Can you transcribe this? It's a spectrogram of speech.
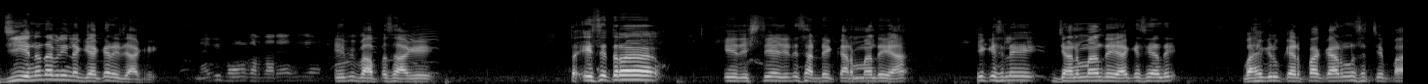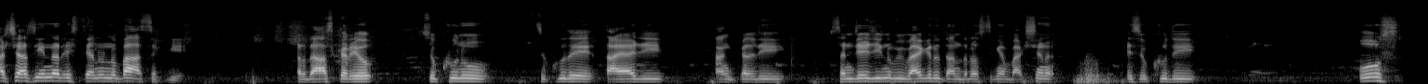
ਜੀ ਇਹਨਾਂ ਦਾ ਵੀ ਨਹੀਂ ਲੱਗਿਆ ਘਰੇ ਜਾ ਕੇ। ਮੈਂ ਵੀ ਫੋਨ ਕਰਦਾ ਰਿਹਾ ਸੀਗਾ। ਇਹ ਵੀ ਵਾਪਸ ਆ ਗਏ। ਤਾਂ ਇਸੇ ਤਰ੍ਹਾਂ ਇਹ ਰਿਸ਼ਤੇ ਆ ਜਿਹੜੇ ਸਾਡੇ ਕਰਮਾਂ ਦੇ ਆ। ਇਹ ਕਿਸ ਲਈ ਜਨਮਾਂ ਦੇ ਆ ਕਿਸਿਆਂ ਦੇ? ਵਾਹਿਗੁਰੂ ਕਿਰਪਾ ਕਰਨ ਸੱਚੇ ਪਾਤਸ਼ਾਹ ਅਸੀਂ ਇਹਨਾਂ ਰਿਸ਼ਤਿਆਂ ਨੂੰ ਨਿਭਾ ਸਕੀਏ। ਅਰਦਾਸ ਕਰਿਓ ਸੁੱਖੂ ਨੂੰ, ਸੁੱਖੂ ਦੇ ਤਾਇਆ ਜੀ, ਅੰਕਲ ਜੀ, ਸੰਜੇ ਜੀ ਨੂੰ ਵੀ ਵਾਹਿਗੁਰੂ ਤੰਦਰੁਸਤੀਆਂ ਬਖਸ਼ਣ। ਇਹ ਸੁੱਖੂ ਦੀ ਉਸ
